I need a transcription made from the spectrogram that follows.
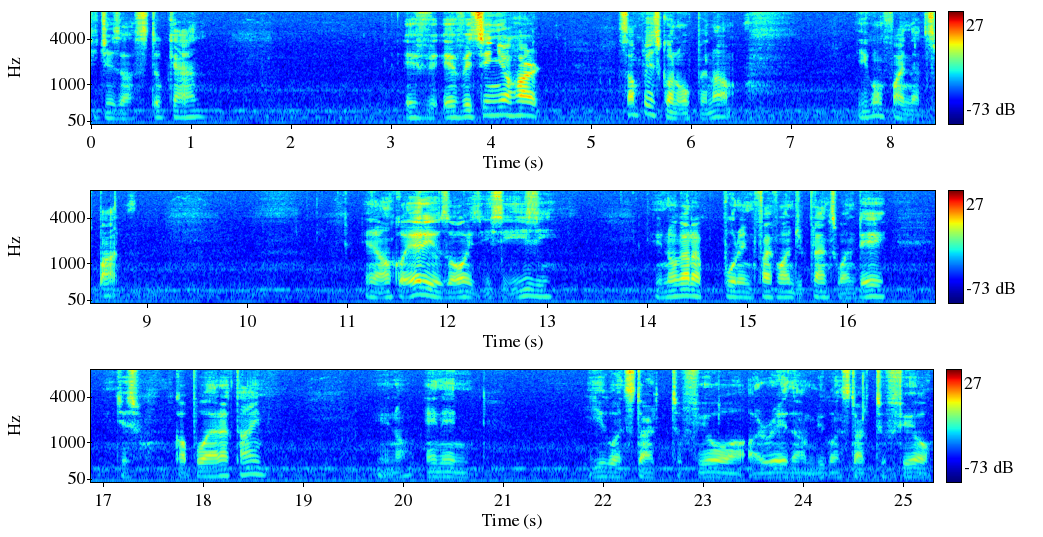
teaches us. Still can. If if it's in your heart, someplace gonna open up. You're gonna find that spot. you know Uncle Eddie was always easy, easy. You don't gotta put in 500 plants one day, just a couple at a time. You know, and then you're gonna start to feel a, rhythm. You're gonna start to feel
